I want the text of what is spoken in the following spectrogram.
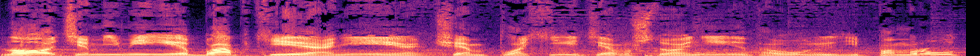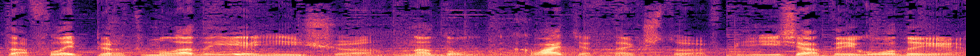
Но, тем не менее, бабки, они чем плохие, тем, что они того гляди помрут, а флэпперы-то молодые, они еще надолго хватят. Так что в 50-е годы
